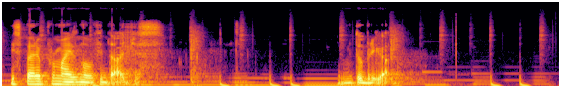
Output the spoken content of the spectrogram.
Espero por mais novidades. Muito obrigado.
